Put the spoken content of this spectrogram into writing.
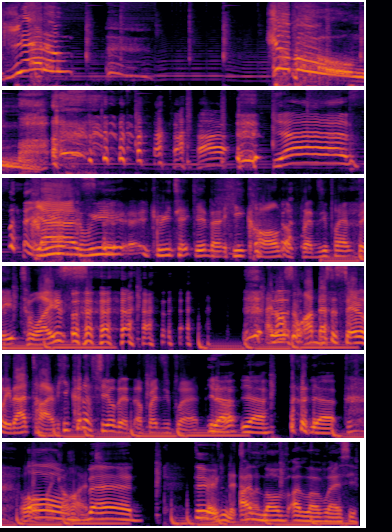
Get him! yes. Can Yes. we, can we can we take in that he called a frenzy plant bait twice? And also unnecessarily that time. He could have shielded a frenzy plant. You yeah, know? yeah, yeah. Oh, my oh, god. man, dude, I love, I love when I see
